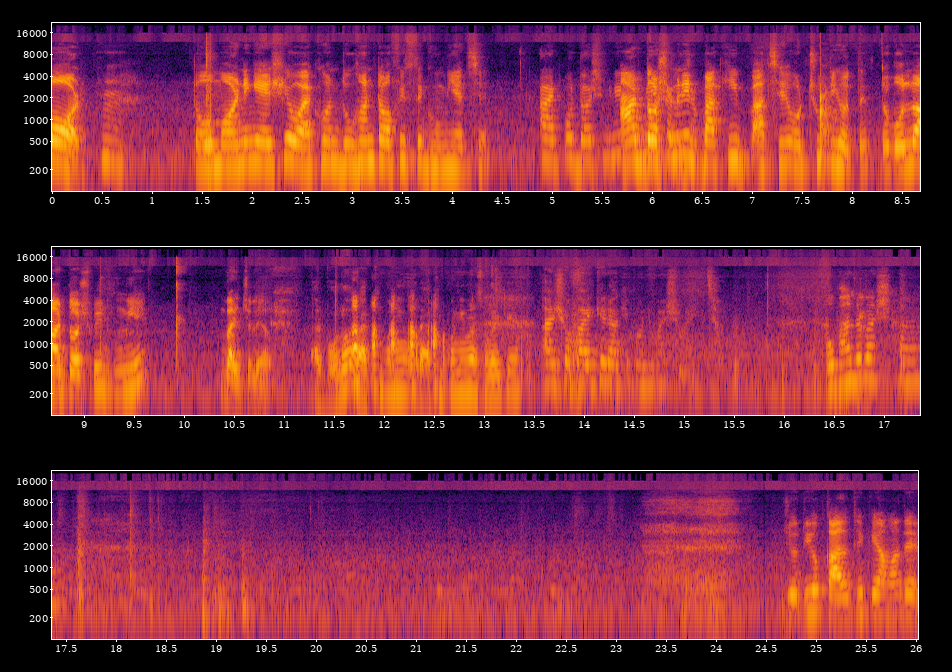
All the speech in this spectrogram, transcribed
পর। তো মর্নিং এ এসে ও এখন দু ঘণ্টা অফিসে ঘুমিয়েছে। আট দশ মিনিট আর দশ মিনিট বাকি আছে ওর ছুটি হতে। তো বলল আর দশ মিনিট ঘুমিয়ে বাড়ি চলে যাব। আর বলো রাখি পূর্ণিমা রাখি পূর্ণিমা সবাইকে। আর সবাইকে রাখি পূর্ণিমার শুভেচ্ছা। ও ভালোবাসা। যদিও কাল থেকে আমাদের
